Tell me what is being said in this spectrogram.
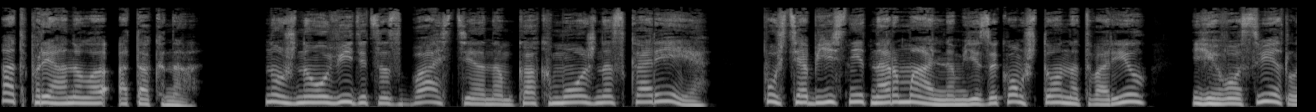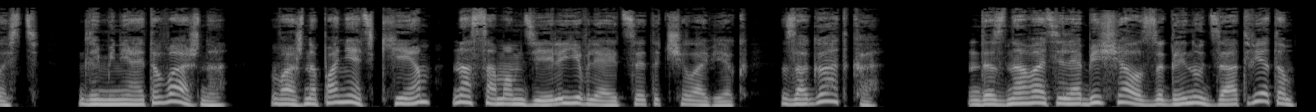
отпрянула от окна. Нужно увидеться с Бастианом как можно скорее. Пусть объяснит нормальным языком, что натворил, его светлость. Для меня это важно. Важно понять, кем на самом деле является этот человек. Загадка. Дознаватель обещал заглянуть за ответом,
